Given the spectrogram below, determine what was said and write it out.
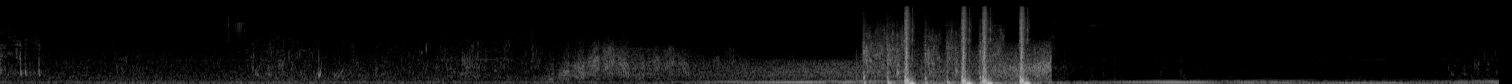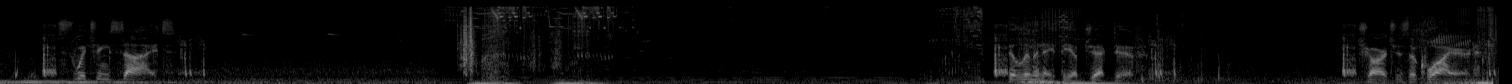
Switching sides. Eliminate the objective. Charges acquired.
